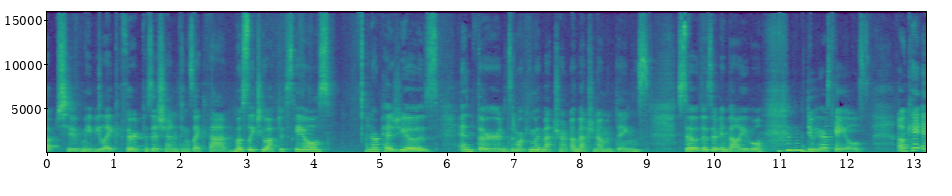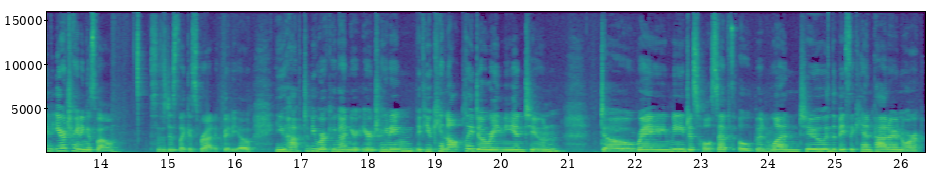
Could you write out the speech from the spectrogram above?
up to maybe like third position, things like that. Mostly two octave scales and arpeggios and thirds and working with metro a metronome and things. So those are invaluable. do your scales. Okay, and ear training as well this is just like a sporadic video. You have to be working on your ear training. If you cannot play do, re, mi in tune, do, re, mi, just whole steps, open one, two in the basic hand pattern, or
